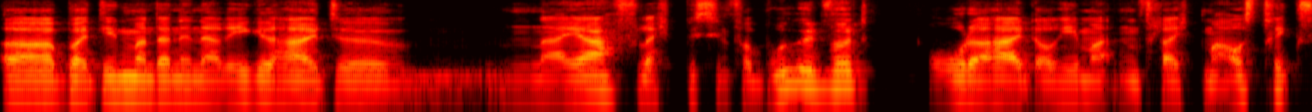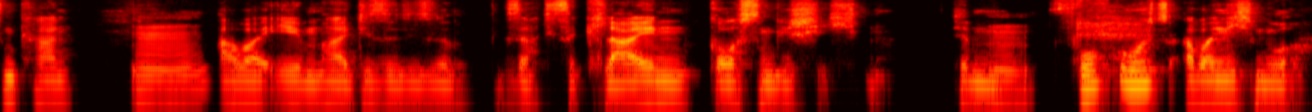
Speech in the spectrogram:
äh, bei denen man dann in der Regel halt, äh, naja, vielleicht ein bisschen verprügelt wird oder halt auch jemanden vielleicht mal austricksen kann Mhm. aber eben halt diese, diese, wie gesagt, diese kleinen, großen Geschichten im Mhm. Fokus, aber nicht nur.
